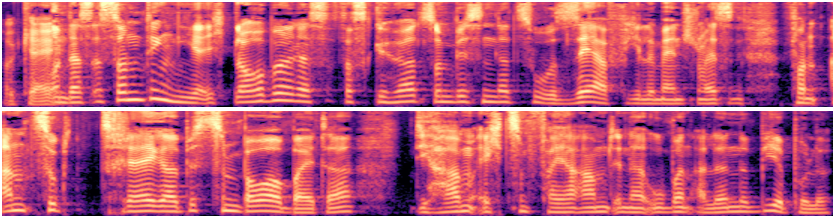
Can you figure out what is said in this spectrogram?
okay. Und das ist so ein Ding hier. Ich glaube, das, das gehört so ein bisschen dazu. Sehr viele Menschen, weißt du, von Anzugträger bis zum Bauarbeiter, die haben echt zum Feierabend in der U-Bahn alle eine Bierpulle.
